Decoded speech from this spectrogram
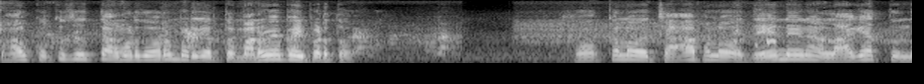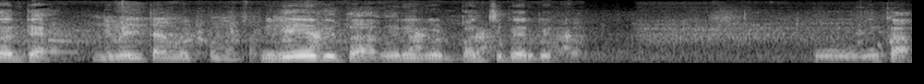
మాకు కుక్క చూస్తే అమర దూరం పడిగడతాం మనమే భయపడతాం. కుక్కలో చేపలో దేన్నైనా లాగేస్తుంది అంతే నివేదిత అని పెట్టుకున్నాం సార్. నివేదిత వెరీ గుడ్ మంచి పేరు పెట్టావు. ఇంకా?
